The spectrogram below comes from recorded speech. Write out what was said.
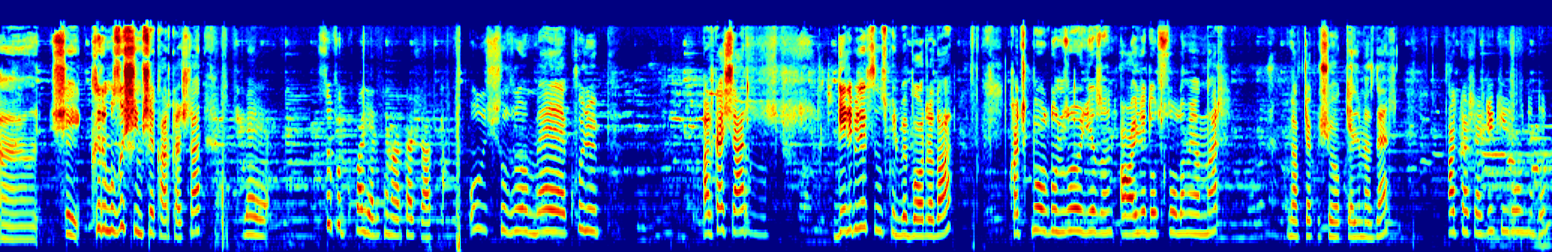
Ee, şey kırmızı şimşek arkadaşlar ve sıfır kupa gereken arkadaşlar oluşturum ve kulüp arkadaşlar gelebilirsiniz kulübe bu arada. Kaç kupa olduğunuzu yazın. Aile dostu olamayanlar yapacak bir şey yok gelemezler. Arkadaşlar Jackie ile oynadım.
